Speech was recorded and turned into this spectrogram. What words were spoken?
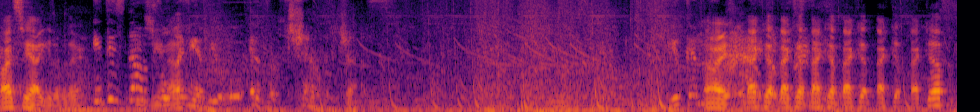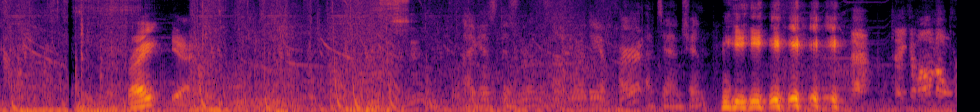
Oh, I see how I get over there. It is doubtful enough. any of you will ever challenge us. You can Alright, back up, back up, back up, back up, back up, back up. Right? Yeah. I guess this room is not worthy of her attention. Now, take him on over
